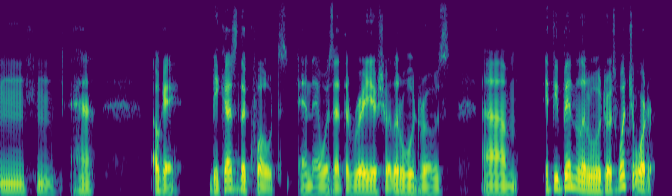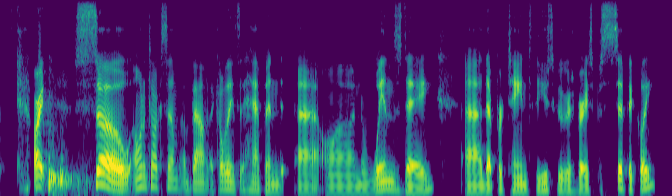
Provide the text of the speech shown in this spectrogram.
Mm-hmm. Okay. Because of the quote, and it was at the radio show at Little Woodrow's. Um, if you've been to Little Woodrow's, what's your order? All right. So I want to talk some about a couple things that happened uh, on Wednesday uh, that pertain to the Houston Cougars very specifically.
